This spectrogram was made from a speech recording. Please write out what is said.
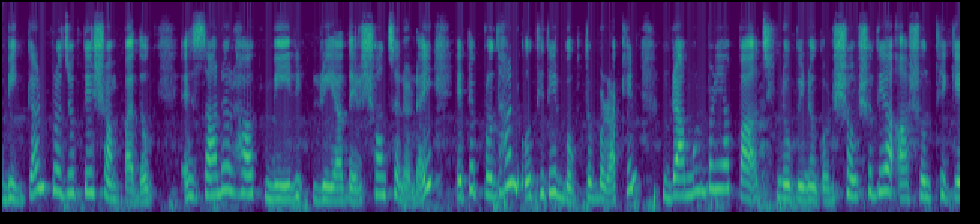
বিজ্ঞান প্রযুক্তির সম্পাদক এহসানুল হক মীর রিয়াদের সঞ্চালনায় এতে প্রধান অতিথির বক্তব্য রাখেন ব্রাহ্মণবাড়িয়া পাঁচ নবীনগর সংসদীয় আসন থেকে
